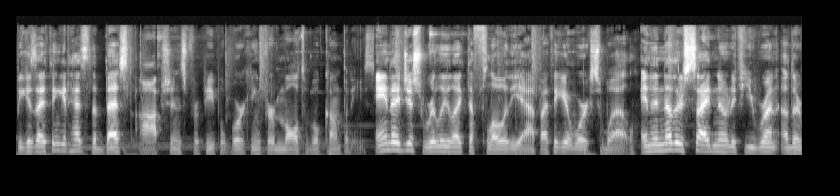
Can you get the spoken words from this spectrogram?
because I think it has the best options for people working for multiple companies. And I just really like the flow of the app. I think it works well. And another side note, if you run other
